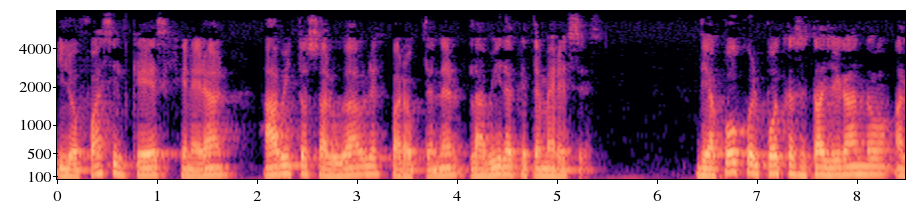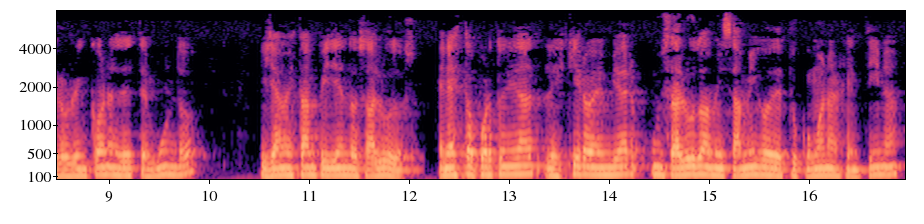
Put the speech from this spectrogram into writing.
y lo fácil que es generar hábitos saludables para obtener la vida que te mereces. De a poco el podcast está llegando a los rincones de este mundo y ya me están pidiendo saludos. En esta oportunidad les quiero enviar un saludo a mis amigos de Tucumán, Argentina,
